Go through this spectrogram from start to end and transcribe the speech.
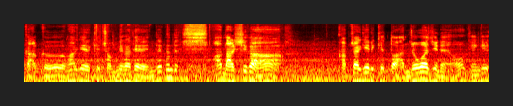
깔끔하게 이렇게 정리가 되어 있는데 근데 아 날씨가 갑자기 이렇게 또 안 좋아지네요. 굉장히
